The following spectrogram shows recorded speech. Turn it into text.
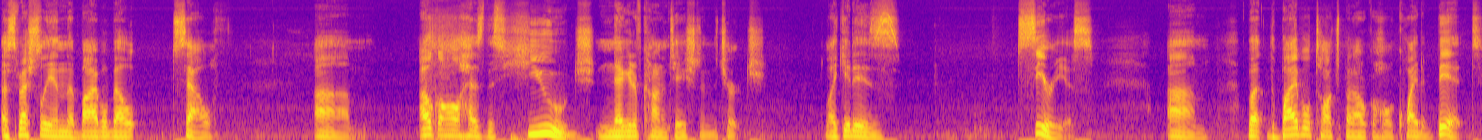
especially in the Bible Belt South, um, alcohol has this huge negative connotation in the church? Like it is serious. Um, but the Bible talks about alcohol quite a bit.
